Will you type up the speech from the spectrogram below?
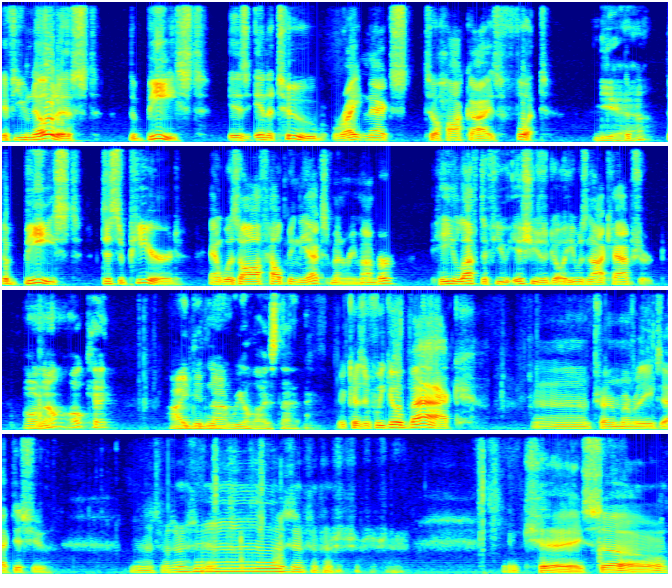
If you noticed, the Beast is in a tube right next to Hawkeye's foot. Yeah. The Beast disappeared and was off helping the X Men. Remember, he left a few issues ago. He was not captured. Oh no. Okay. I did not realize that. Because if we go back, uh, I'm trying to remember the exact issue. Okay, so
